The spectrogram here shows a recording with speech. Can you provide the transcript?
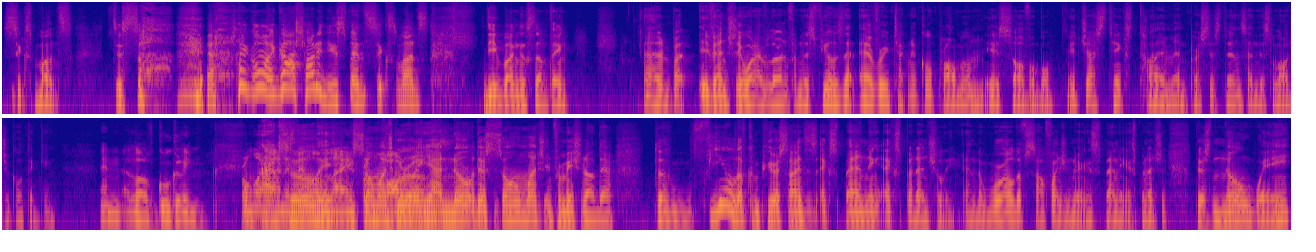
six months to solve and I'm like oh my gosh how did you spend six months debugging something and but eventually, what I've learned from this field is that every technical problem is solvable. It just takes time and persistence and this logical thinking. And a lot of Googling. From what I Absolutely, understand online, so much googling. Yeah, no, there's so much information out there. The field of computer science is expanding exponentially, and the world of software engineering is expanding exponentially. There's no way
